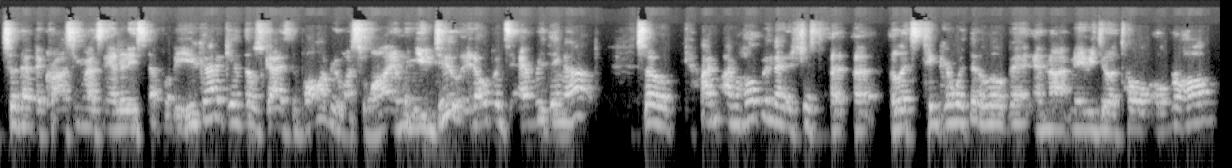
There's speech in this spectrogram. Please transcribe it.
So that the crossing routes and underneath stuff will be, you got to give those guys the ball every once in a while. And when you do, it opens everything up. So I'm, I'm hoping that it's just a, a, a let's tinker with it a little bit and not maybe do a total overhaul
